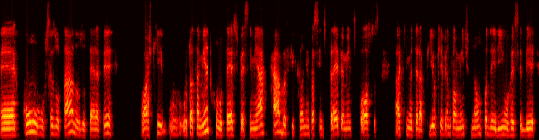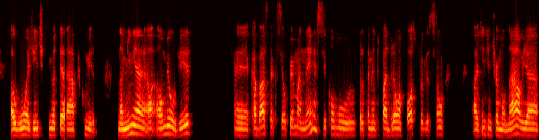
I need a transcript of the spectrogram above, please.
É, com os resultados do TRP, eu acho que o, o tratamento com o teste PSMA acaba ficando em pacientes previamente expostos à quimioterapia ou que eventualmente não poderiam receber algum agente quimioterápico mesmo. Na minha, ao meu ver, é, Cabastaxel permanece como tratamento padrão após progressão agente antihormonal e a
